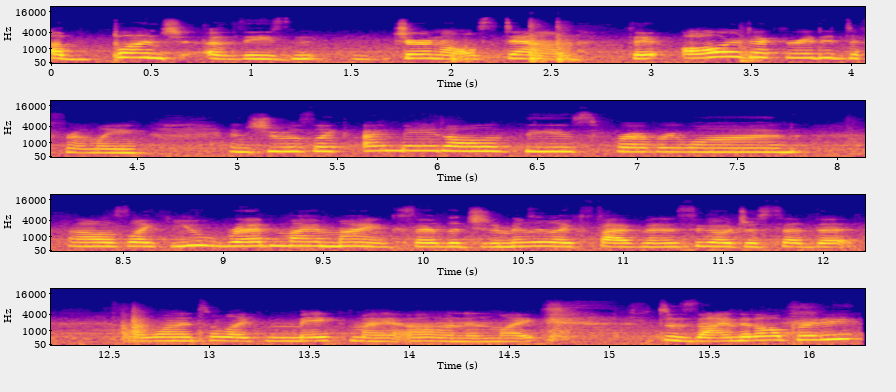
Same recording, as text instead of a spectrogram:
a bunch of these journals down. They all are decorated differently. And she was like, I made all of these for everyone. And I was like, you read my mind because I legitimately, like, five minutes ago just said that I wanted to, like, make my own and, like, design it all pretty.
